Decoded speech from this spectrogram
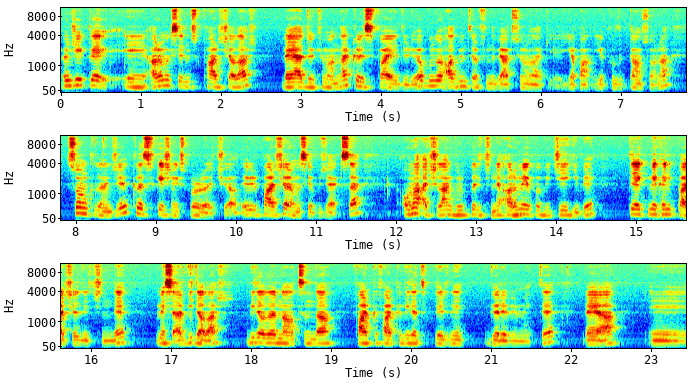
Öncelikle e, aramak istediğimiz parçalar veya dokümanlar klasify ediliyor. Bunu admin tarafında bir aksiyon olarak yapan, yapıldıktan sonra son kullanıcı Classification Explorer açıyor ve bir parça araması yapacaksa ona açılan gruplar içinde arama yapabileceği gibi direkt mekanik parçalar içinde mesela vidalar, vidaların altında farklı farklı vida tiplerini görebilmekte veya e,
